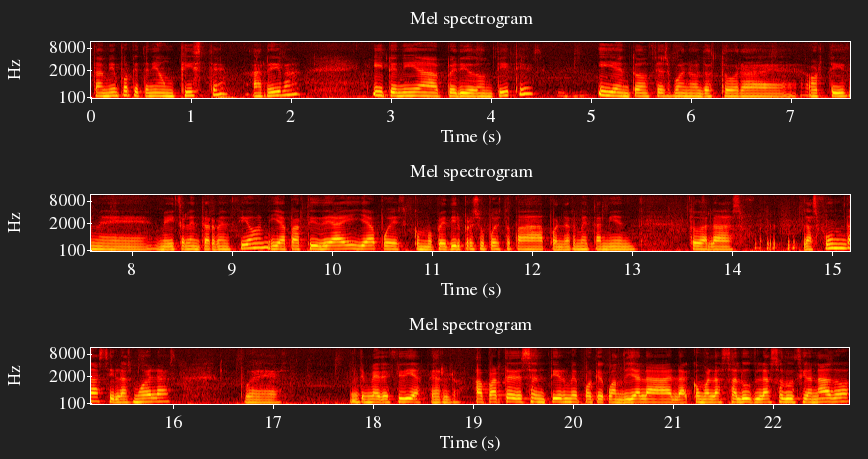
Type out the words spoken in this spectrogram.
también porque tenía un quiste arriba y tenía periodontitis y entonces bueno el doctor eh, Ortiz me, hizo la intervención y a partir de ahí ya pues como pedir presupuesto para ponerme también todas las, las fundas y las muelas pues me decidí a hacerlo. Aparte de sentirme, porque cuando ya la, como la salud la ha solucionado,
